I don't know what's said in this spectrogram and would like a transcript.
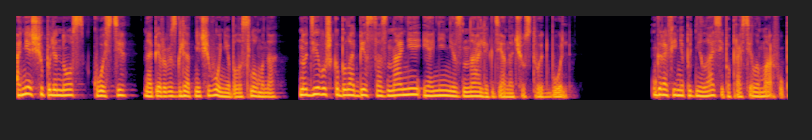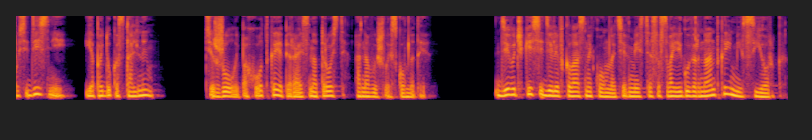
Они ощупали нос, кости. На первый взгляд ничего не было сломано. Но девушка была без сознания, и они не знали, где она чувствует боль. Графиня поднялась и попросила Марфу, посиди с ней, я пойду к остальным. Тяжелой походкой, опираясь на трость, она вышла из комнаты. Девочки сидели в классной комнате вместе со своей гувернанткой мисс Йорк.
